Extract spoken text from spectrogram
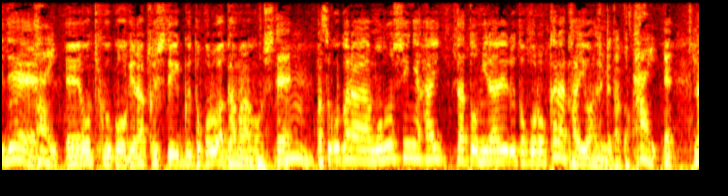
りで、はい、えー、大きくこう下落していくところは我慢をして、うん、まあそこから戻しに入ったと見られるところから買いを始めたと。はい。え流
